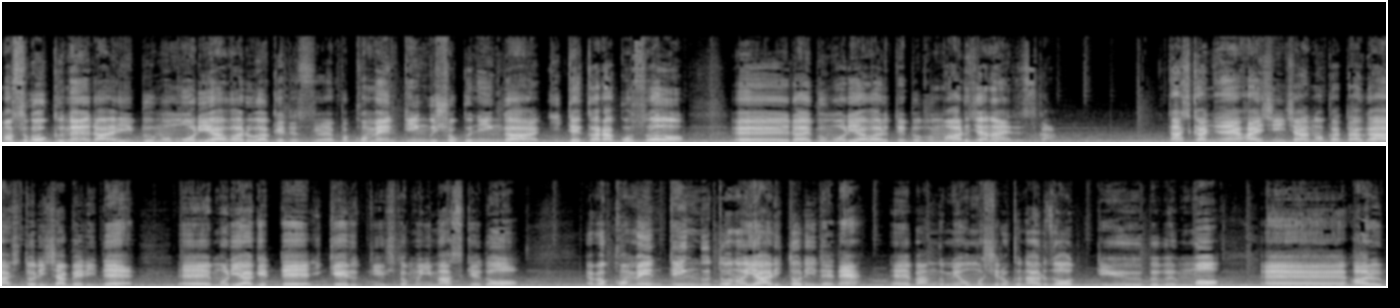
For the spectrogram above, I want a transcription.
まあ、すごくね、ライブも盛り上がるわけですよ。やっぱコメンティング職人がいてからこそ、えー、ライブ盛り上がるっていう部分もあるじゃないですか。確かにね、配信者の方が一人喋りで、えー、盛り上げていけるっていう人もいますけど、やっぱコメンティングとのやりとりでね、えー、番組面白くなるぞっていう部分も、えー、ある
